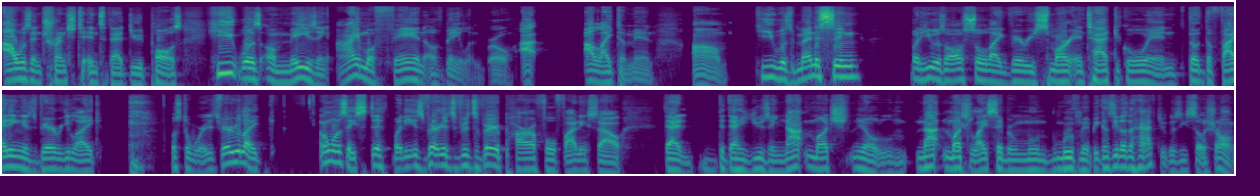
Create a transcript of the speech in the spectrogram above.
I was entrenched into that dude. Pause. He was amazing. I'm a fan of Baylan, bro. I I liked him, man. Um, he was menacing, but he was also like very smart and tactical, and the the fighting is very like what's the word? It's very like I don't want to say stiff, but he's very it's, it's a very powerful fighting style that that he's using. Not much, you know, not much lightsaber move, movement because he doesn't have to because he's so strong.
